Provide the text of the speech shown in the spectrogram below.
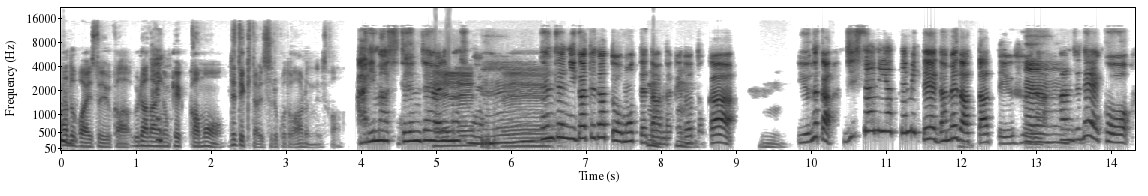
アドバイスというか、占いの結果も出てきたりすることがあるんですか、あります。全然ありますね。全然苦手だと思ってたんだけどうんうん。とか、うん。いう、なんか実際にやってみてダメだったっていう風な感じで、こう、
